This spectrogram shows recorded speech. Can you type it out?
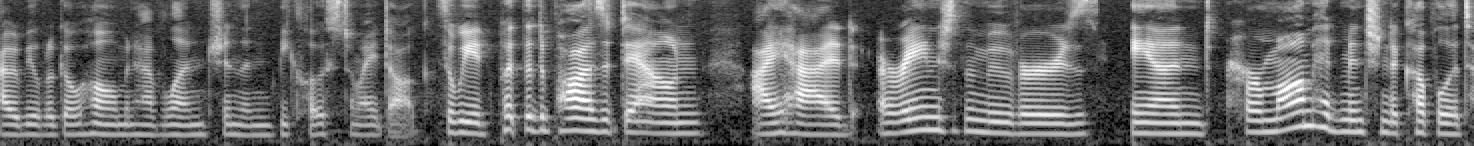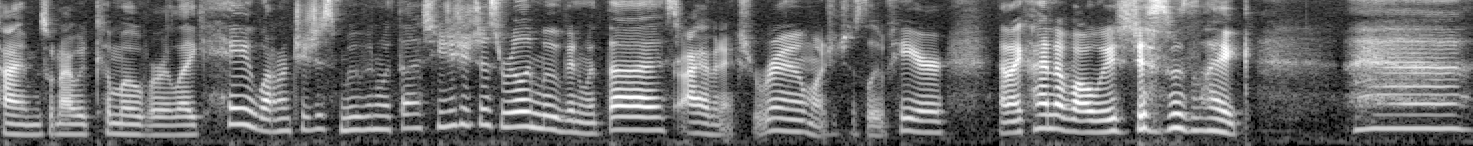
I would be able to go home and have lunch and then be close to my dog. So we had put the deposit down. I had arranged the movers and her mom had mentioned a couple of times when I would come over, like, hey, why don't you just move in with us? You should just really move in with us. I have an extra room. Why don't you just live here? And I kind of always just was like, ah,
